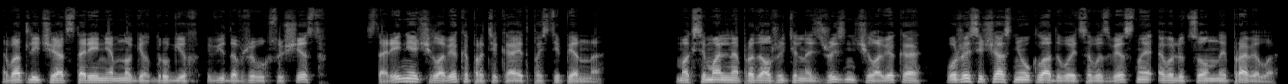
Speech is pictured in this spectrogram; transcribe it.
В отличие от старения многих других видов живых существ, старение человека протекает постепенно. Максимальная продолжительность жизни человека уже сейчас не укладывается в известные эволюционные правила.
